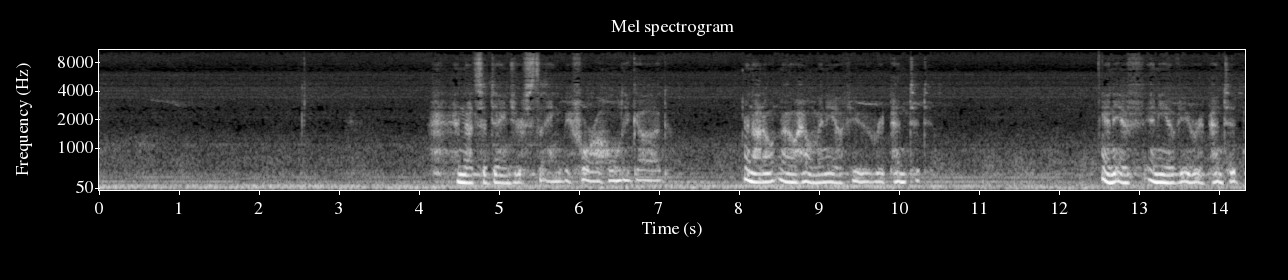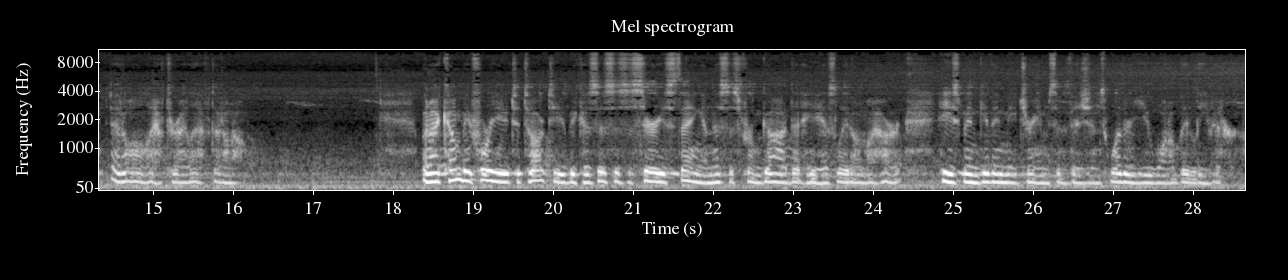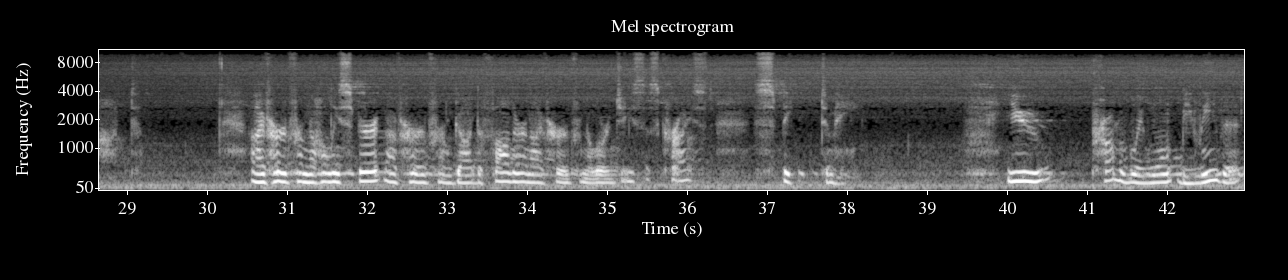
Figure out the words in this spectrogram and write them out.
And that's a dangerous thing before a holy God. And I don't know how many of you repented. And if any of you repented at all after I left, I don't know. But I come before you to talk to you because this is a serious thing and this is from God that He has laid on my heart. He's been giving me dreams and visions, whether you want to believe it or I've heard from the Holy Spirit, and I've heard from God the Father, and I've heard from the Lord Jesus Christ. Speak to me. You probably won't believe it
